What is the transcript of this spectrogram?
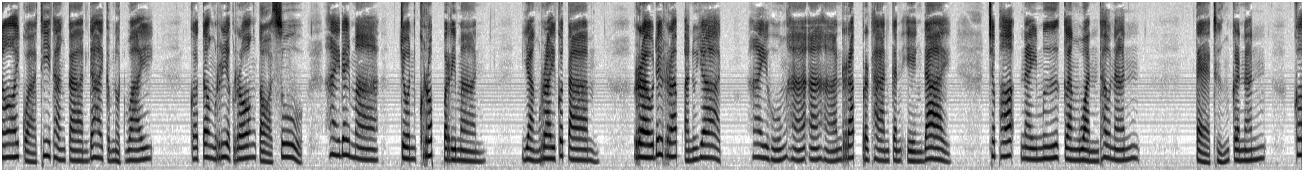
น้อยกว่าที่ทางการได้กำหนดไว้ ก็ต้องเรียกร้องต่อสู้ ให้ได้มา จนครบปริมาณ อย่างไรก็ตาม เราได้รับอนุญาต ให้หุงหาอาหารรับประทานกันเองได้ เฉพาะในมื้อกลางวันเท่านั้น แต่ถึงกระนั้นก็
